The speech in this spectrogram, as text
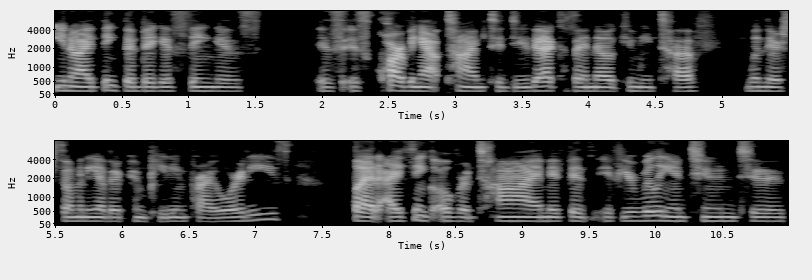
you know i think the biggest thing is is is carving out time to do that because i know it can be tough when there's so many other competing priorities but i think over time if it if you're really in tune to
